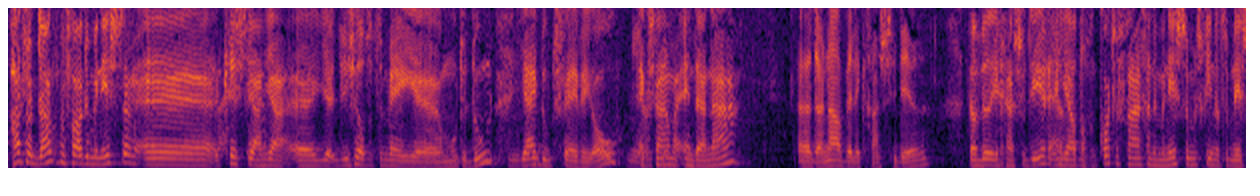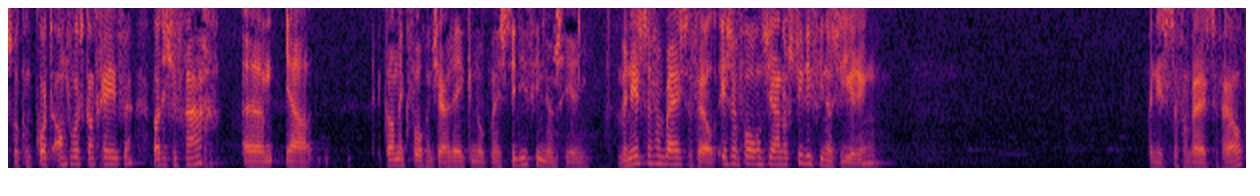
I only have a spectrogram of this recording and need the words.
Hartelijk dank, mevrouw de minister. Uh, Christian, ja, uh, je, je, zult het ermee uh, moeten doen. Jij doet VWO-examen ja, en daarna? daarna wil ik gaan studeren. Dan wil je gaan studeren. Ja. En je had nog een korte vraag aan de minister. Misschien dat de minister ook een kort antwoord kan geven. Wat is je vraag? Um, ja, kan ik volgend jaar rekenen op mijn studiefinanciering? Minister van Bijsterveld, is er volgend jaar nog studiefinanciering? Minister van Bijsterveld?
